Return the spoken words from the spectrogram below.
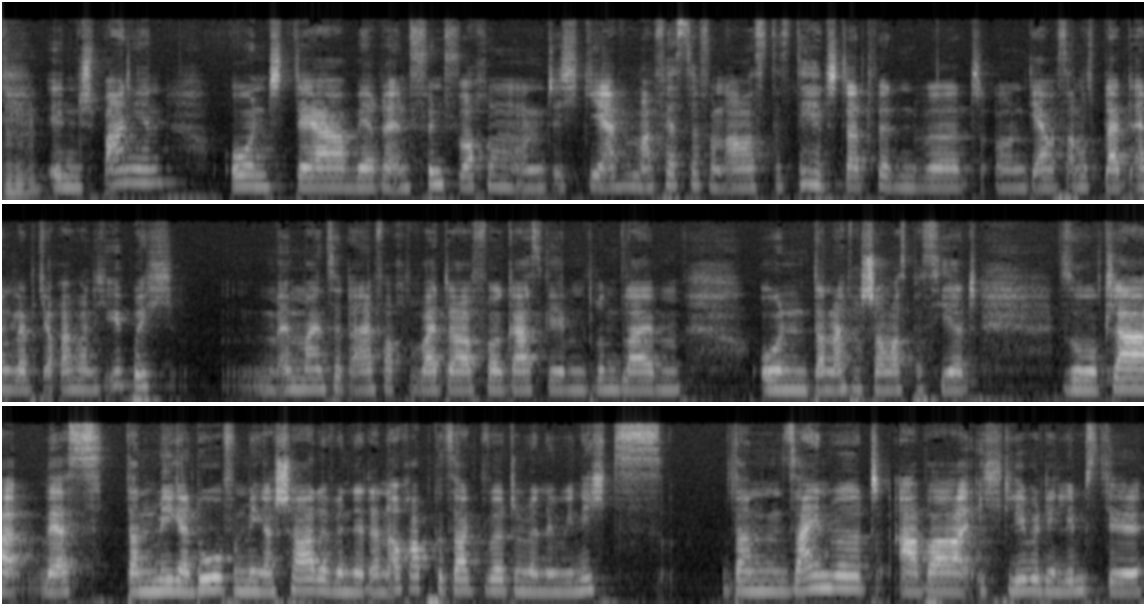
mhm. in Spanien. Und der wäre in fünf Wochen und ich gehe einfach mal fest davon aus, dass der jetzt stattfinden wird. Und ja, was anderes bleibt einem, glaube ich, auch einfach nicht übrig. Im Mindset einfach weiter Vollgas geben, drin bleiben und dann einfach schauen, was passiert. So klar wäre es dann mega doof und mega schade, wenn der dann auch abgesagt wird und wenn irgendwie nichts dann sein wird. Aber ich lebe den Lebensstil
